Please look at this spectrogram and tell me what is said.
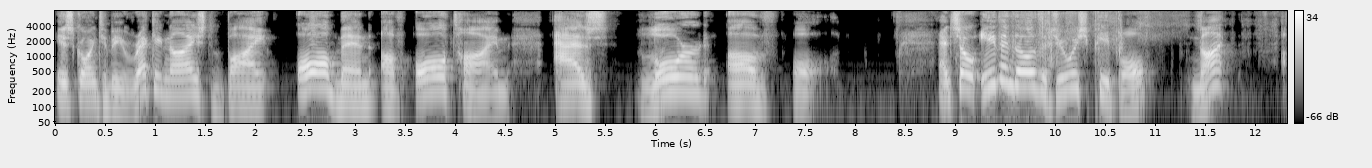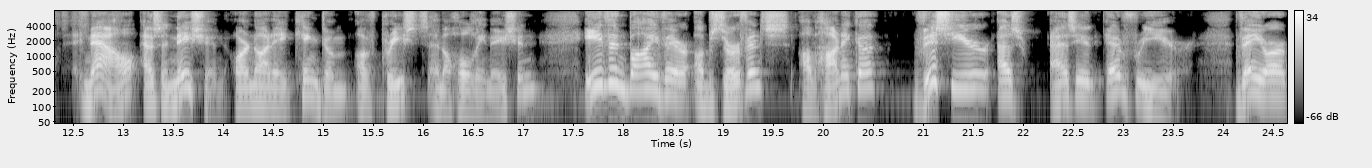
is going to be recognized by all men of all time as Lord of all. And so, even though the Jewish people, not now as a nation, are not a kingdom of priests and a holy nation, even by their observance of Hanukkah this year, as, as in every year, they are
